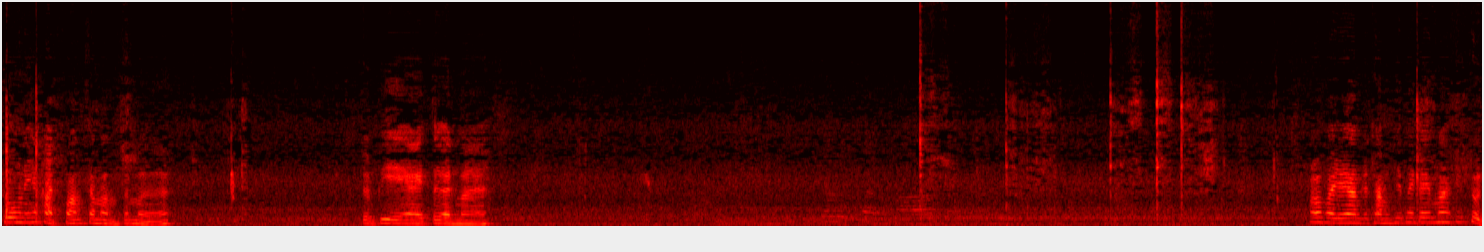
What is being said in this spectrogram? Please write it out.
ช่วงนี้ขาดความสม่ำเสมอ จนพี่เอไอเตือนมาก็พยายามจะทำคลิปให้ได้มากที่สุด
